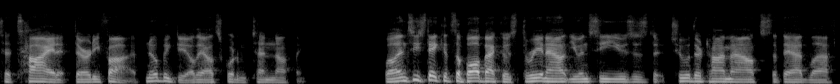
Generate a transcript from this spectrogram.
to tie it at 35. No big deal. They outscored them 10 nothing. Well, NC State gets the ball back, goes three and out. UNC uses the, two of their timeouts that they had left.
